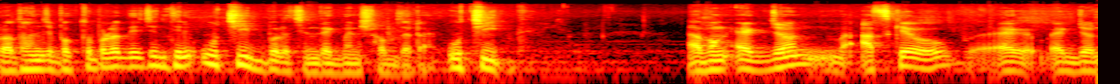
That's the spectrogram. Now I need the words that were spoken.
প্রধান যে বক্তব্যটা দিয়েছেন তিনি উচিত বলেছেন দেখবেন শব্দটা উচিত। এবং একজন, আজকেও একজন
